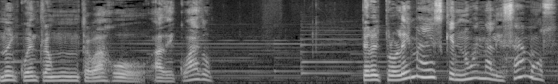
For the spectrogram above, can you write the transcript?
No encuentran un trabajo adecuado. Pero el problema es que no analizamos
